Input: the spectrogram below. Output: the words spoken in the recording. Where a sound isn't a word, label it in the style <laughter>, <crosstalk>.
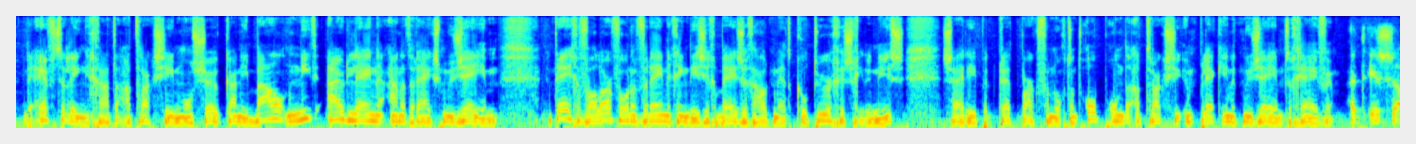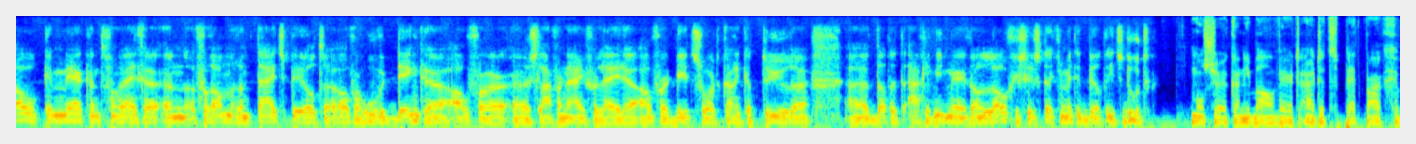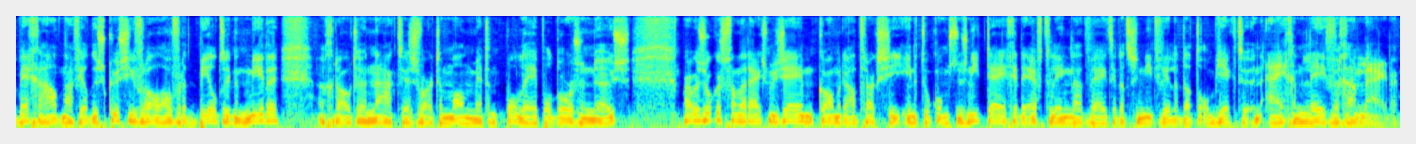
De Efteling gaat de attractie Monsieur Cannibal niet uitlenen aan het Rijksmuseum. Een tegenvaller voor een vereniging die zich bezighoudt met cultuurgeschiedenis. Zij riep het pretpark vanochtend op om de attractie een plek in het museum te geven. Het is zo kenmerkend vanwege een veranderend tijdsbeeld over hoe we denken over uh, slavernijverleden, over dit soort karikaturen, uh, dat het eigenlijk niet meer dan logisch is dat je met dit beeld iets doet. Monsieur Cannibal werd uit het pretpark weggehaald na veel discussie, vooral over het beeld in het midden. Een grote naakte zwarte man met een pollepel door zijn neus. Maar bezoekers van het Rijksmuseum komen de attractie in de toekomst dus niet tegen. De Efteling laat weten dat ze niet willen dat de objecten een eigen leven gaan leiden.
